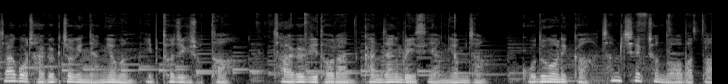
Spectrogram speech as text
짜고 자극적인 양념은 입 터지기 좋다. 자극이 덜한 간장 베이스 양념장. 고등어니까 참치 액젓 넣어봤다.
